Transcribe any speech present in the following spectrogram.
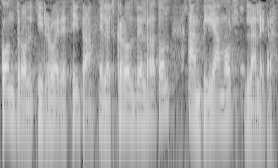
control y ruedecita, el scroll del ratón, ampliamos la letra.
